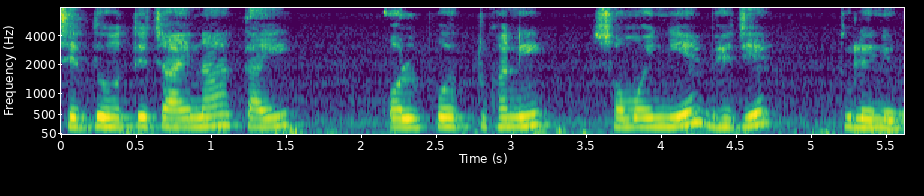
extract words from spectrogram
সেদ্ধ হতে চায় না, তাই অল্প একটুখানি সময় নিয়ে ভেজে তুলে নেব।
